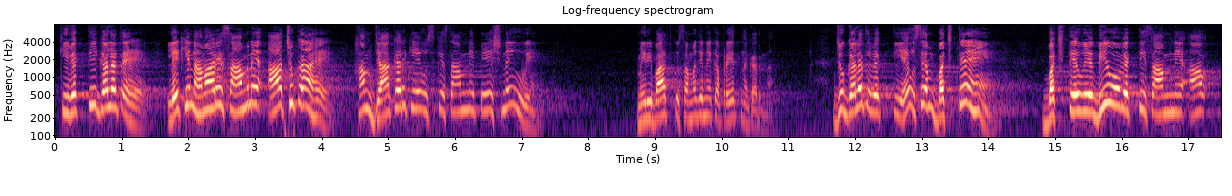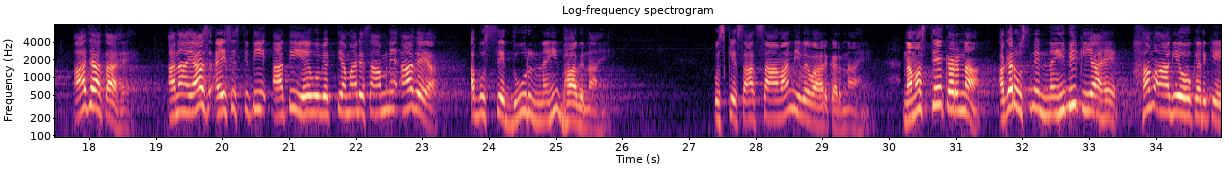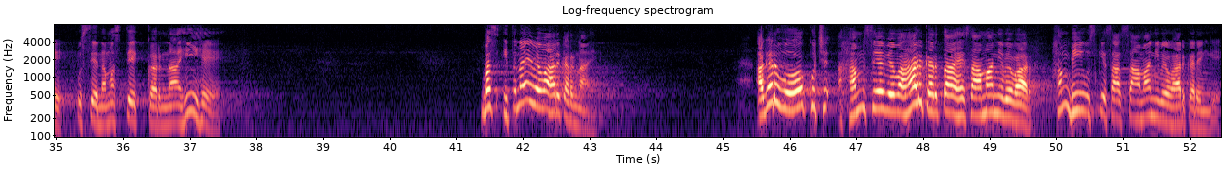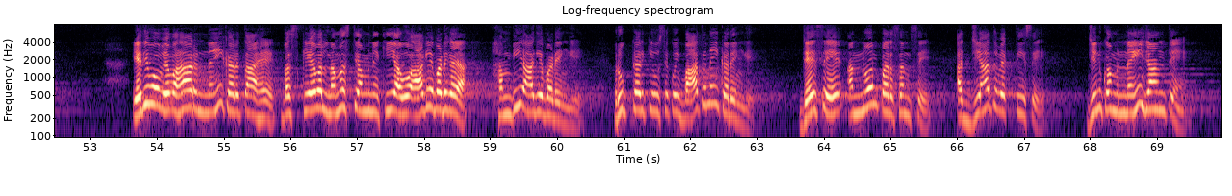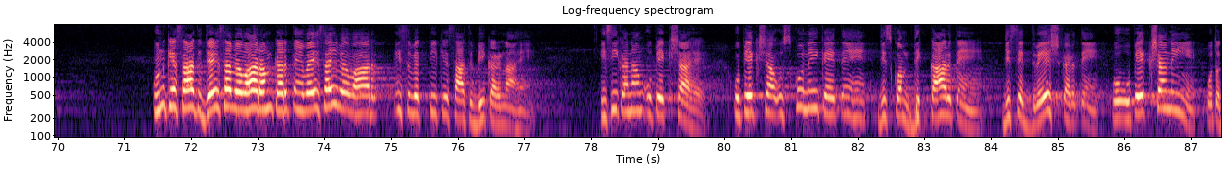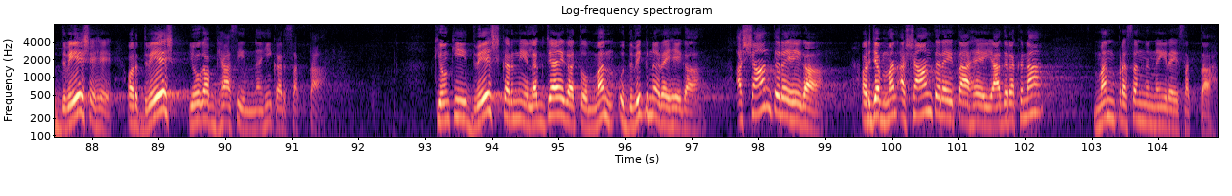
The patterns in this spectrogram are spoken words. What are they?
कि व्यक्ति गलत है लेकिन हमारे सामने आ चुका है। हम जाकर के उसके सामने पेश नहीं हुए मेरी बात को समझने का प्रयत्न करना। जो गलत व्यक्ति है उसे हम बचते हैं। बचते हुए भी वो व्यक्ति सामने आ, आ जाता है। अनायास ऐसी स्थिति आती है, वो व्यक्ति हमारे सामने आ गया, अब उससे दूर नहीं भागना है। उसके साथ सामान्य व्यवहार करना है। नमस्ते करना, अगर उसने नहीं भी किया है, हम आगे होकर के उससे नमस्ते करना ही है। बस इतना ही व्यवहार करना है। अगर वो कुछ हमसे व्यवहार करता है, सामान्य व्यवहार, हम भी उसके साथ सामान्य व्यवहार करेंगे। यदि वो व्यवहार नहीं करता है, बस केवल नमस्ते हमने किया, वो आगे बढ़ गया, हम भी आगे बढ़ेंगे। रुक करके उससे कोई बात नहीं करेंगे। जैसे अननोन पर्सन से, अज्ञात व्यक्ति से, जिनको हम नहीं जानते हैं, उनके साथ जैसा व्यवहार हम करते हैं, वैसा ही व्यवहार इस व्यक्ति के साथ भी करना है। इसी का नाम उपेक्षा है। उपेक्षा उसको नहीं कहते हैं, जिसको हम धिक्कारते हैं, जिससे द्वेष करते हैं। वो उपेक्षा नहीं है, वो तो द्वेष है और द्वेष योगाभ्यासी नहीं कर सकता। क्योंकि द्वेष करने लग जाएगा तो मन उद्विग्न रहेगा, अशांत रहेगा। और जब मन अशांत रहता है, याद रखना, मन प्रसन्न नहीं रह सकता।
